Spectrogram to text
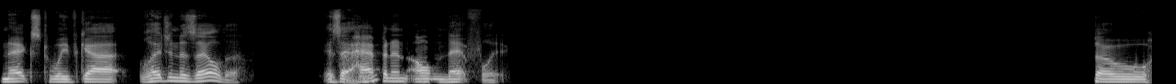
Next, we've got Legend of Zelda. Is it Mhm. happening on Netflix? So,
